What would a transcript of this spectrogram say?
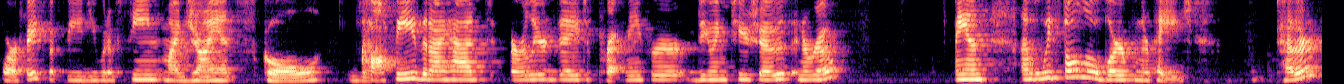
or our Facebook feed, you would have seen my giant skull Yes. coffee that I had earlier today to prep me for doing two shows in a row. And um, we stole a little blurb from their page. Heather?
